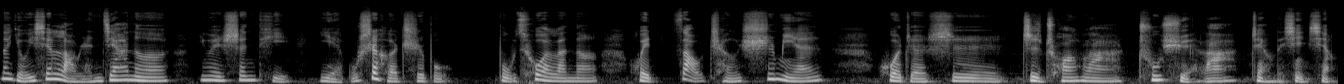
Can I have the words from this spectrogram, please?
那有一些老人家呢，因为身体也不适合吃补，补错了呢，会造成失眠，或者是痔疮啦、出血啦这样的现象。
